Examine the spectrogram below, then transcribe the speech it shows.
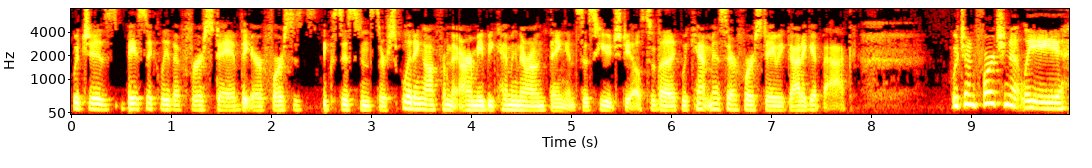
which is basically the first day of the Air Force's existence. They're splitting off from the Army, becoming their own thing. It's this huge deal. So they're like, we can't miss Air Force Day. We got to get back. Which unfortunately,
